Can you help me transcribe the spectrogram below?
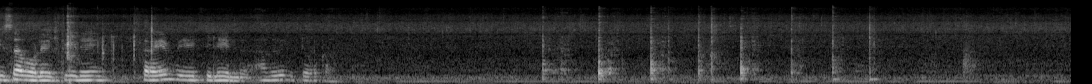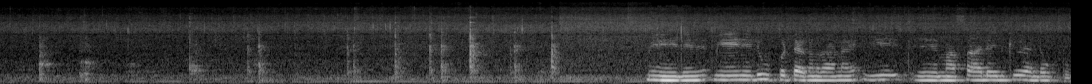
ഈ സവോളയിൽ ഇത് ഇത്രയും വേപ്പിലയുണ്ട്. അത് ഇട്ട് കൊടുക്കണം. മീനിൽ മീനിൽ ഉപ്പിട്ടേക്കുന്നതാണ് ഈ മസാലയിലേക്ക് വേണ്ട ഉപ്പ്.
